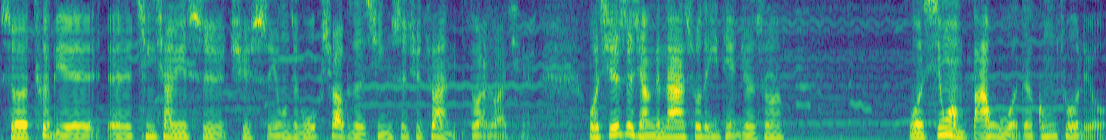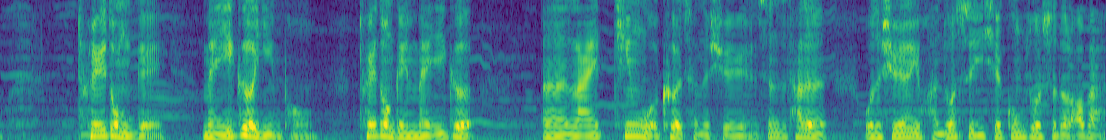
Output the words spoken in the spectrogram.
说特别呃倾向于是去使用这个 workshop 的形式去赚多少多少钱。我其实是想跟大家说的一点就是说，我希望把我的工作流推动给每一个影棚。推动给每一个，呃，来听我课程的学员，甚至他的我的学员有很多是一些工作室的老板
